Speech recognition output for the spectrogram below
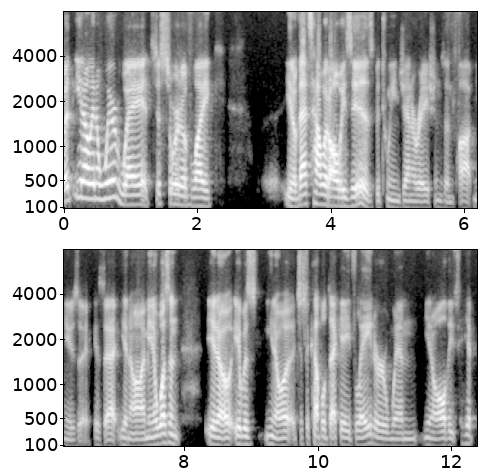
but you know in a weird way it's just sort of like you know that's how it always is between generations and pop music is that you know i mean it wasn't you know it was you know just a couple decades later when you know all these hip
